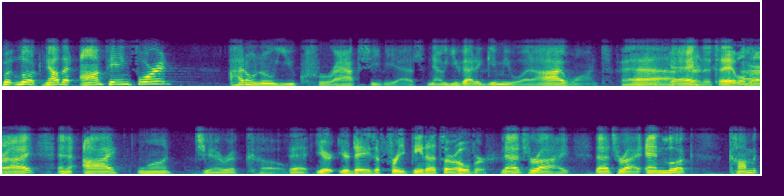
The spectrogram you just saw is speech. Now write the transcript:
but look, now that I'm paying for it, I don't know you crap CBS. Now you got to give me what I want. Ah, okay? turn the table All down. right, and I want Jericho. Yeah, your your days of free peanuts are over. That's right. That's right. And look, comic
